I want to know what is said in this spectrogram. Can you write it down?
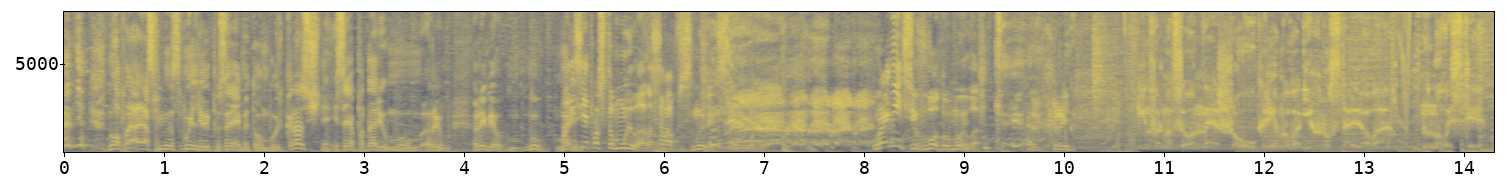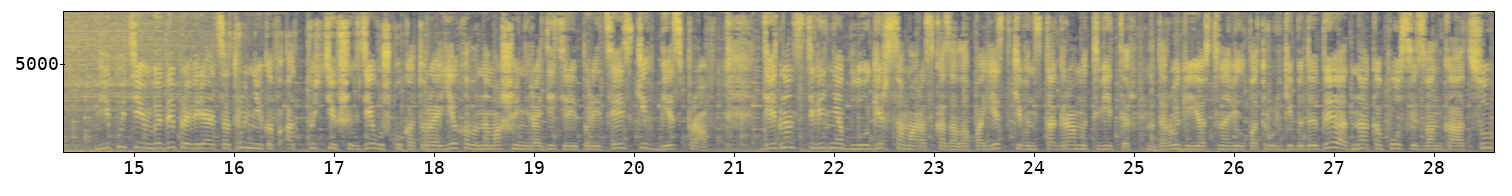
ну, а с, мыльными пузырями, то он будет красочнее. Если я подарю рыбе, ну, А если маленький... ей просто мыло, она сама взмылит себе воду. Уроните в воду мыло. Информационное шоу Кремова и Хрусталева. Новости. В Якутии МВД проверяет сотрудников, отпустивших девушку, которая ехала на машине родителей полицейских без прав. 19-летняя блогер сама рассказала о поездке в Инстаграм и Твиттер. На дороге ее остановил патруль ГИБДД, однако после звонка отцу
